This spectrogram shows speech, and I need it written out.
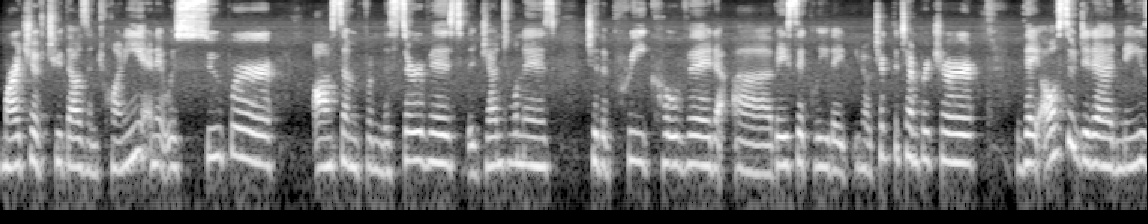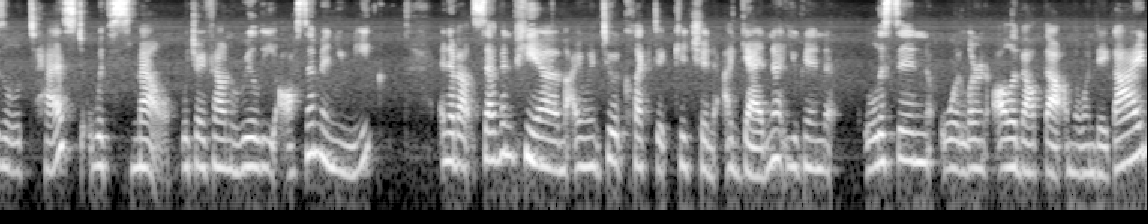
March of 2020, and it was super awesome from the service to the gentleness to the pre-COVID. Uh, basically, they you know took the temperature. They also did a nasal test with smell, which I found really awesome and unique. And about 7 p.m., I went to Eclectic Kitchen again. You can listen or learn all about that on the one day guide.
